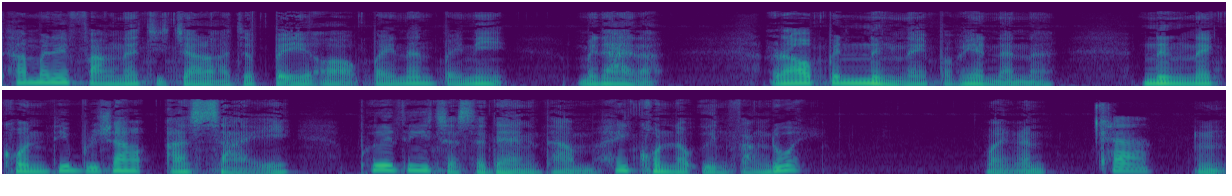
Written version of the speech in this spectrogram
ถ้าไม่ได้ฟังนะจิตใจเราอาจจะเป๋ออกไปนั่นไปนี่ไม่ได้ละ เราเป็นหนึ่งในประเภทนั้นนะหนึ่งในคนที่พระเจ้าอาศัยเพื่อที่จะแสดงธรรมให้คนเราอื่นฟังด้วยว่าอย่างนั้น ค่ะ อืม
